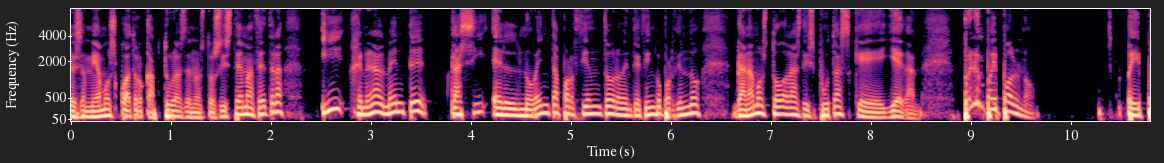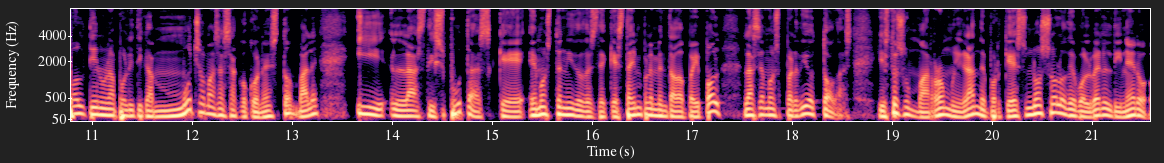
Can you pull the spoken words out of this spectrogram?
les enviamos cuatro capturas de nuestro sistema, etcétera, y generalmente casi el 90%, 95% ganamos todas las disputas que llegan. Pero en PayPal no. PayPal tiene una política mucho más a saco con esto, ¿vale? Y las disputas que hemos tenido desde que está implementado PayPal las hemos perdido todas. Y esto es un marrón muy grande porque es no solo devolver el dinero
